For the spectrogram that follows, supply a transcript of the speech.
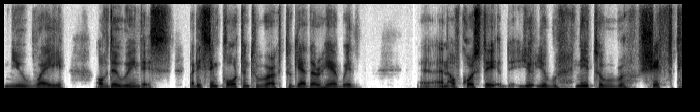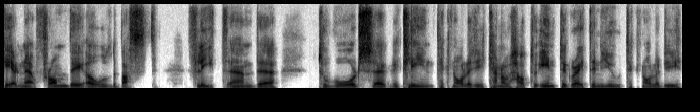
new way of doing this. But it's important to work together here with and of course, the, you, you need to shift here now from the old bus fleet and uh, towards uh, clean technology, kind of how to integrate the new technology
